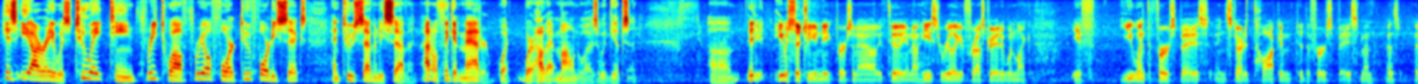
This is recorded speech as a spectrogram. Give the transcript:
his ERA was 218, 312, 304, 246, and 277. I don't think it mattered what where how that mound was with Gibson. Um, it, He, he was such a unique personality too. You know, he used to really get frustrated when like, if you went to first base and started talking to the first baseman. As uh,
